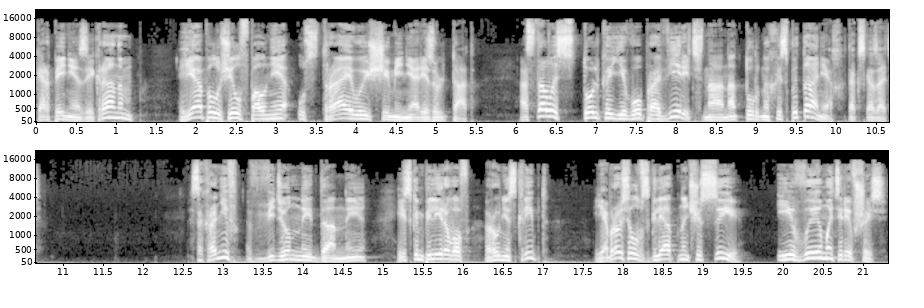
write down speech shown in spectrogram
корпения за экраном я получил вполне устраивающий меня результат. Осталось только его проверить на натурных испытаниях, так сказать. Сохранив введенные данные и скомпилировав рунискрипт, я бросил взгляд на часы и, выматерившись,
